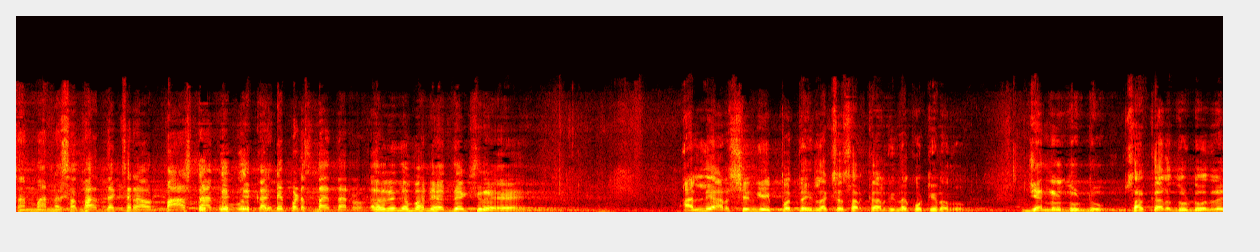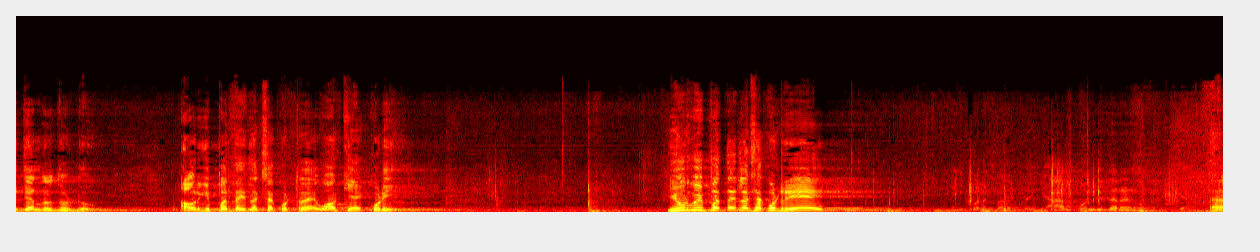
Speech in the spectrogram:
ಸನ್ಮಾನ್ಯ ಸಭಾಧ್ಯಕ್ಷರ ಅವ್ರು ಫಾಸ್ಟಾಗಿ ಆಗಿ ಹೋಗೋದು ಖಂಡಿಪಡಿಸ್ತಾ ಇದ್ದಾರೆ ಅದರಿಂದ ಮಾನ್ಯ ಅಧ್ಯಕ್ಷರೇ ಅಲ್ಲಿ ಅರ್ಶಿನ್ಗೆ ಇಪ್ಪತ್ತೈದು ಲಕ್ಷ ಸರ್ಕಾರದಿಂದ ಕೊಟ್ಟಿರೋದು. ಜನರ ದುಡ್ಡು. ಸರ್ಕಾರ ದುಡ್ಡು ಅಂದ್ರೆ ಜನರ ದುಡ್ಡು. ಅವ್ರಿಗೆ ಇಪ್ಪತ್ತೈದು ಲಕ್ಷ ಕೊಟ್ಟರೆ ಓಕೆ ಕೊಡಿ. ಇವ್ರಿಗೂ ಇಪ್ಪತ್ತೈದು ಲಕ್ಷ ಕೊಡ್ರಿ. ಆ?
